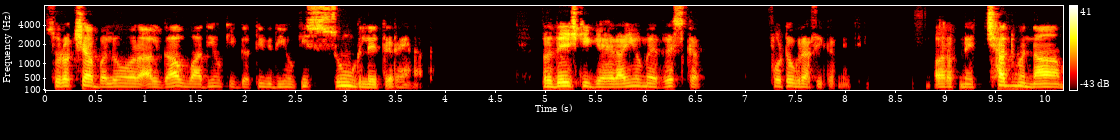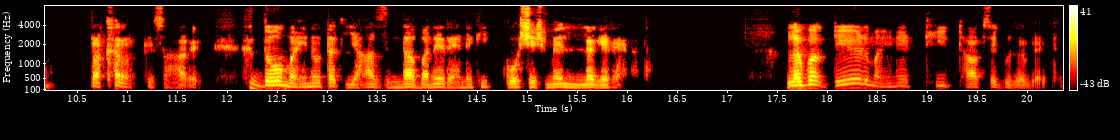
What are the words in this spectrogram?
सुरक्षा बलों और अलगाववादियों की गतिविधियों की सूंघ लेते रहना था। प्रदेश की गहराइयों में रिस्क कर फोटोग्राफी करनी थी और अपने छद्म नाम प्रखर के सहारे। दो महीनों तक यहाँ ज़िंदा बने रहने की कोशिश में लगे रहना था। लगभग डेढ़ महीने ठीक ठाक से गुजर गए थे।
